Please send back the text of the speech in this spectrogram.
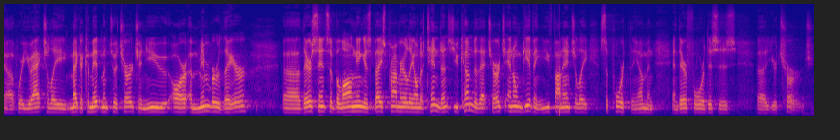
uh, where you actually make a commitment to a church and you are a member there. Uh, their sense of belonging is based primarily on attendance. You come to that church and on giving. You financially support them. And, and therefore this is uh, your church.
